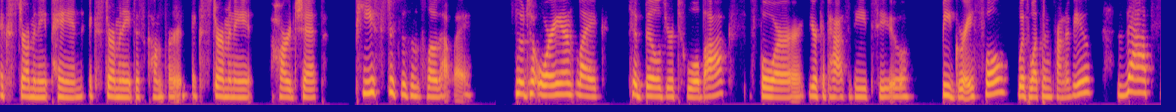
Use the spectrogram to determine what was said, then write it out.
exterminate pain, exterminate discomfort, exterminate hardship. Peace just doesn't flow that way. So to orient like to build your toolbox for your capacity to be graceful with what's in front of you, that's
